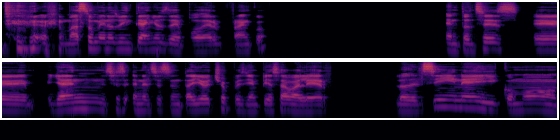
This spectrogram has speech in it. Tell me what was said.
más o menos 20 años de poder franco. Entonces, eh, ya en, en, el 68, pues ya empieza a valer lo del cine y cómo...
